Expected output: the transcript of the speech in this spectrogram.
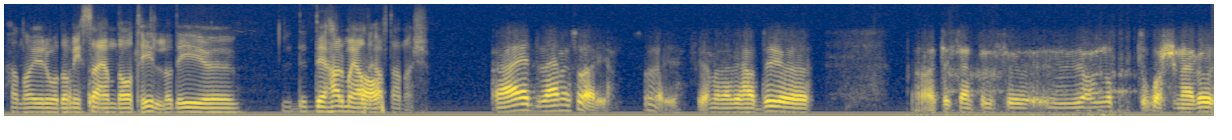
Han har ju råd att missa en dag till och det är ju det, det hade man ju aldrig Ja. haft annars. Nej, nej men så är det ju. Så är det ju. För jag menar vi hade ju ja, ett exempel för ja, något år sedan här. Då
